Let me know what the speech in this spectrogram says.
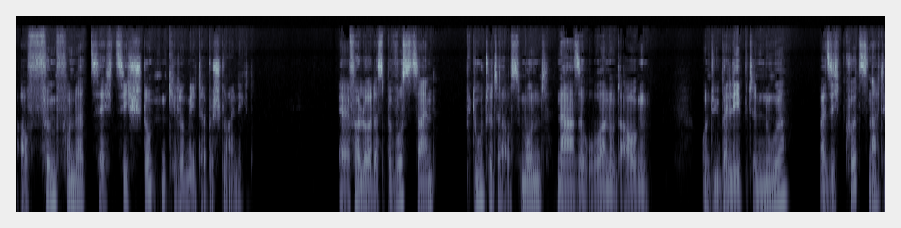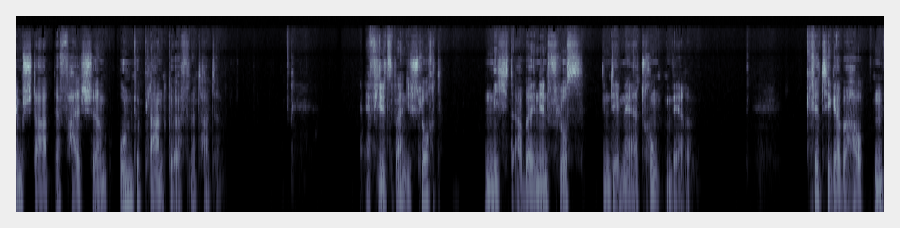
auf 560 Stundenkilometer beschleunigt. Er verlor das Bewusstsein, blutete aus Mund, Nase, Ohren und Augen und überlebte nur, weil sich kurz nach dem Start der Fallschirm ungeplant geöffnet hatte. Er fiel zwar in die Schlucht, nicht aber in den Fluss, in dem er ertrunken wäre. Kritiker behaupten,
